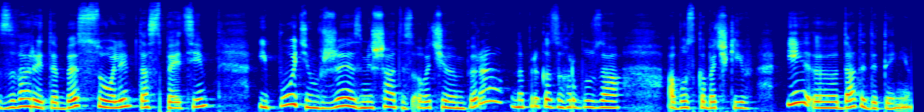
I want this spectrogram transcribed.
зварити без солі та спеції, і потім вже змішати з овочевим пюре, наприклад, з гарбуза або з кабачків, і е, дати дитині.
